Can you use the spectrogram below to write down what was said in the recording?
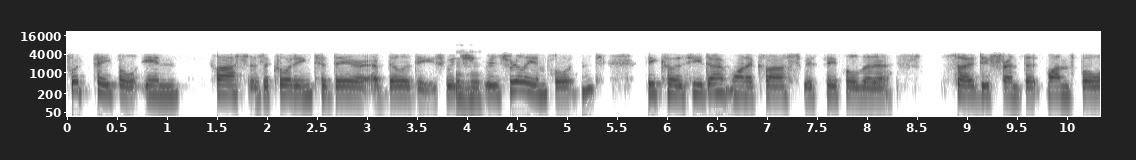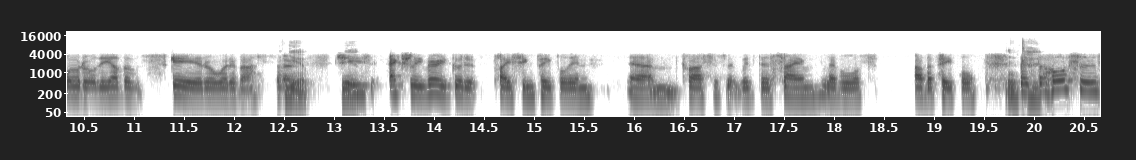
put people in classes according to their abilities, which mm-hmm. is really important because you don't want a class with people that are so different that one's bored or the other's scared or whatever. So yep. she's yep. actually very good at placing people in um, classes that with the same level of other people. Okay. But the horses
